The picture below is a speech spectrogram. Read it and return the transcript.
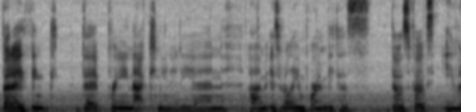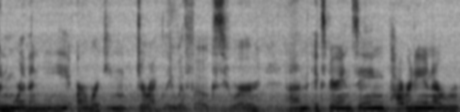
But I think that bringing that community in um, is really important because those folks, even more than me, are working directly with folks who are um, experiencing poverty and are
